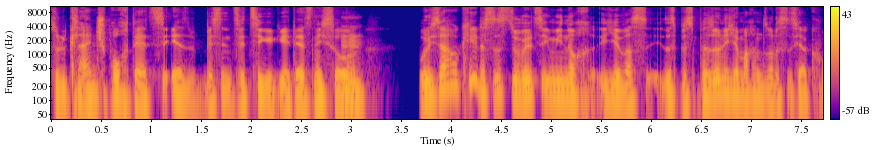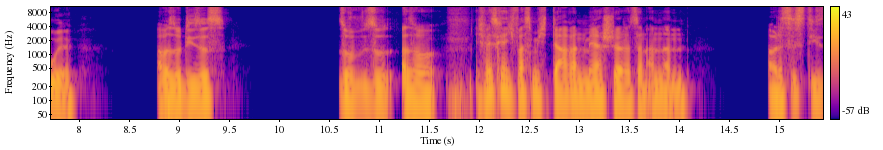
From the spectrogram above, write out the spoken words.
so einen kleinen Spruch, der jetzt eher ein bisschen ins Witzige geht, der jetzt nicht so, Mhm. wo ich sage, okay, das ist, du willst irgendwie noch hier was, das bisschen persönlicher machen, so, das ist ja cool. Aber so dieses, so, so, also, ich weiß gar nicht, was mich daran mehr stört als an anderen. Aber das ist die,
